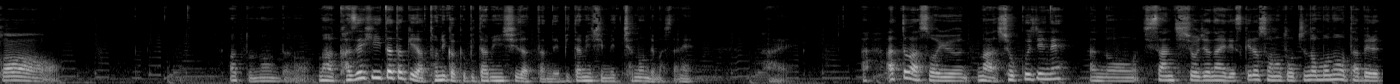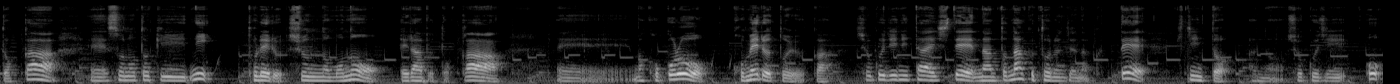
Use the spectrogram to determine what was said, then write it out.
かあとなんだろう。まあ風邪ひいた時はとにかくビタミン C だったんでビタミン C めっちゃ飲んでましたね。はい、ああとはそういう、まあ、食事ね。あの地産地消じゃないですけどその土地のものを食べるとか、えー、その時に取れる旬のものを選ぶとか、えー、まあ、心を込めるというか食事に対してなんとなく取るんじゃなくてきちんとあの食事を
